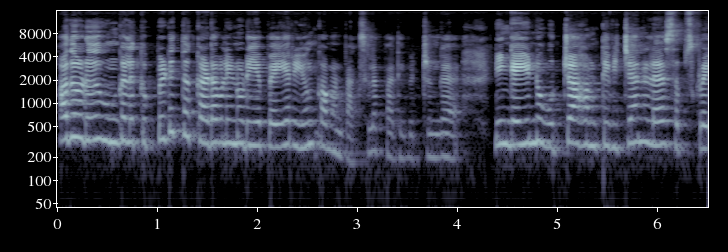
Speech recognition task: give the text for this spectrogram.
அதோடு உங்களுக்கு பிடித்த கடவுளினுடைய பெயரையும் கமெண்ட் பாக்ஸில் பதிவிட்டுருங்க. நீங்கள் இன்னும் உற்சாகம் டிவி சேனலை சப்ஸ்கிரைப்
